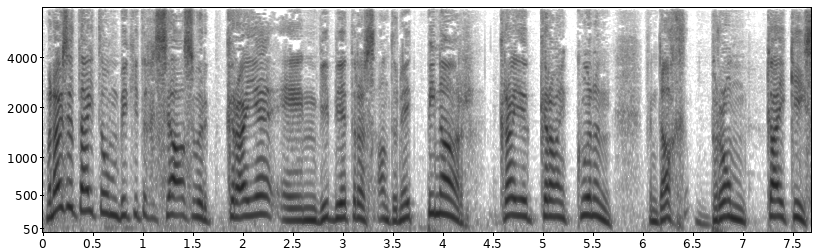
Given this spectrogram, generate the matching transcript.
Maar nou is dit tyd om bietjie te gesels oor kruie en wie beter as Antonet Pinaar, kruie kraai koning. Vandag brom kykies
